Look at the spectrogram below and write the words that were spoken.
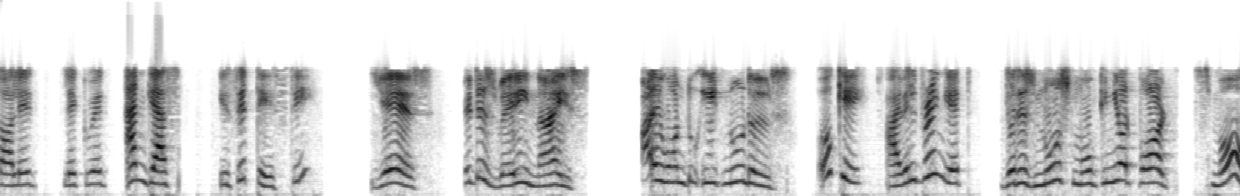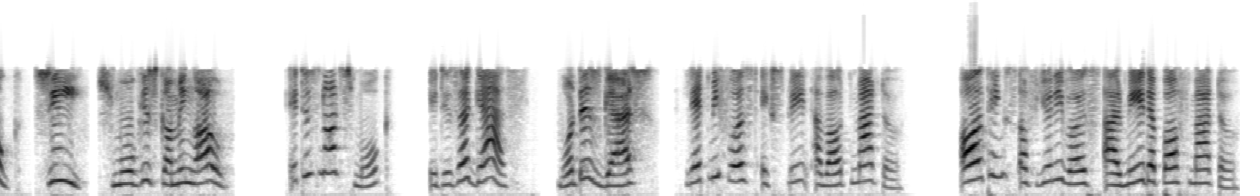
solid, liquid and gas. Is it tasty? Yes, it is very nice. I want to eat noodles. Okay, I will bring it. There is no smoke in your pot. Smoke. See, smoke is coming out. It is not smoke. It is a gas. What is gas? Let me first explain about matter. All things of universe are made up of matter.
